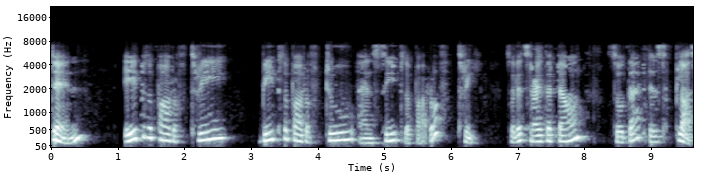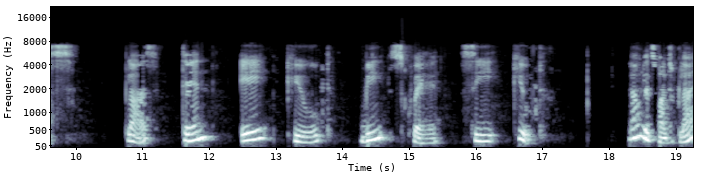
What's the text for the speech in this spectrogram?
10, a to the power of 3, b to the power of 2 and c to the power of 3. So let's write that down. So that is plus plus 10a cubed b square c cubed. Now let's multiply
